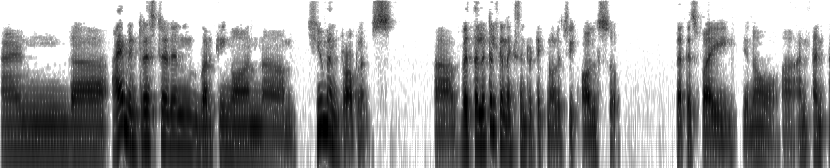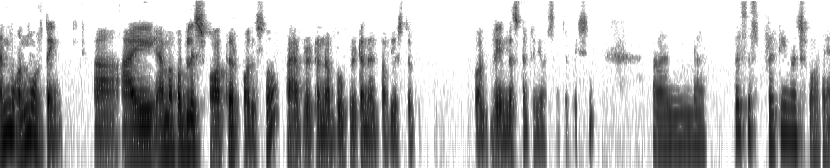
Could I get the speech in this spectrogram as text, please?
And uh, I'm interested in working on um, human problems uh, with a little connection to technology also that is why you know uh, and, and and one more thing uh, i am a published author also. I have written a book written and published a book called blameless continuous integration and uh, this is pretty much what i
